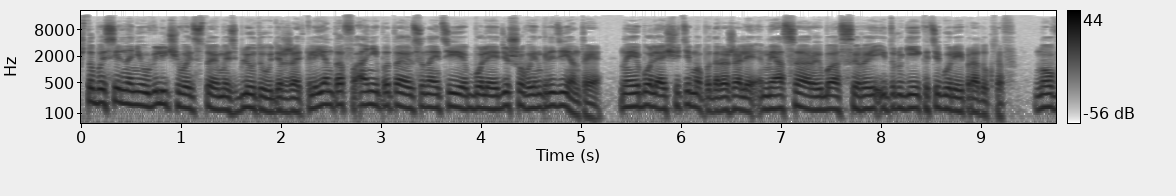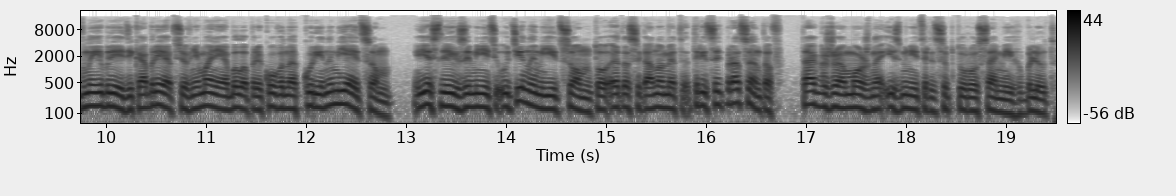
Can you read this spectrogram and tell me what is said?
Чтобы сильно не увеличивать стоимость блюд и удержать клиентов, они пытаются найти более дешевые ингредиенты. Наиболее ощутимо подорожали мясо, рыба, сыры и другие категории продуктов. Но в ноябре и декабре все внимание было приковано к куриным яйцам. Если их заменить утиным яйцом, то это сэкономит 30%. Также можно изменить рецептуру самих блюд.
